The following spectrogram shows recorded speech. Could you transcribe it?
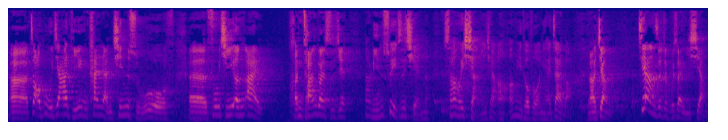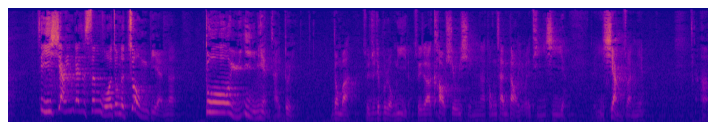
呃，照顾家庭、贪染亲属，呃，夫妻恩爱很长一段时间，那临睡之前呢，稍微想一下啊，阿弥陀佛，你还在吧？然后这样，这样子就不算一项。这一项应该是生活中的重点呢，多于意念才对，你懂吧？所以这就不容易了。所以说要靠修行啊，同参道友的提携呀，一项专念啊。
